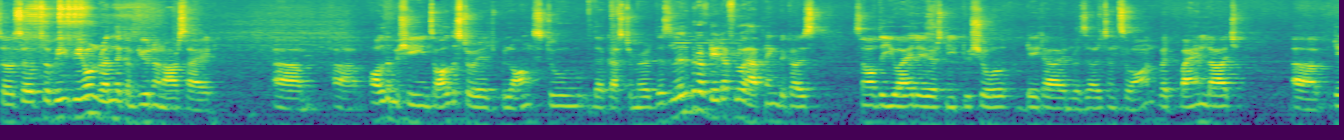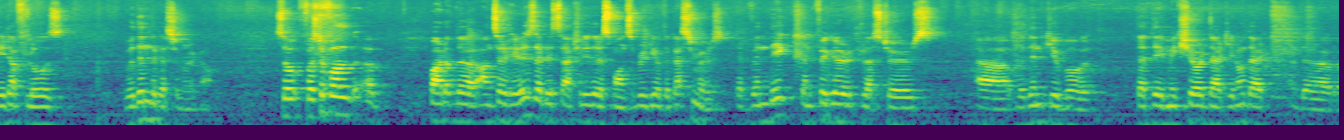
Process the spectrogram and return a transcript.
So, so, so we, we don't run the compute on our side. Um, uh, all the machines, all the storage belongs to the customer. There's a little bit of data flow happening because some of the UI layers need to show data and results and so on. But by and large, uh, data flows within the customer account. So first of all, uh, part of the answer here is that it's actually the responsibility of the customers that when they configure clusters uh, within Qubole, that they make sure that you know that the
